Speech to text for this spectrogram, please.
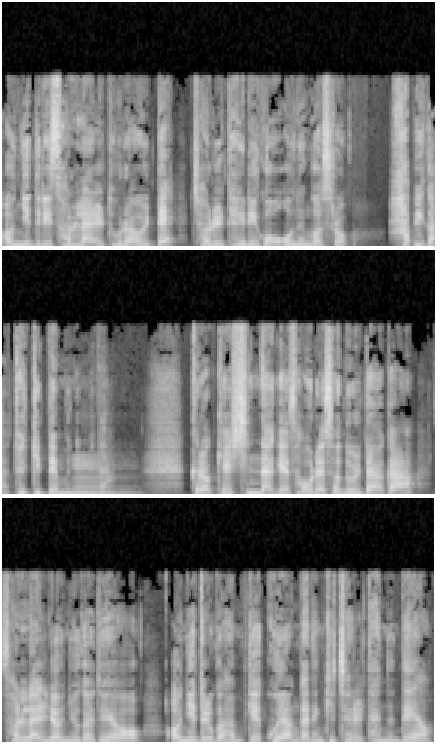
언니들이 설날 돌아올 때 저를 데리고 오는 것으로 합의가 됐기 때문입니다. 음. 그렇게 신나게 서울에서 놀다가 설날 연휴가 되어 언니들과 함께 고향 가는 기차를 탔는데요.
